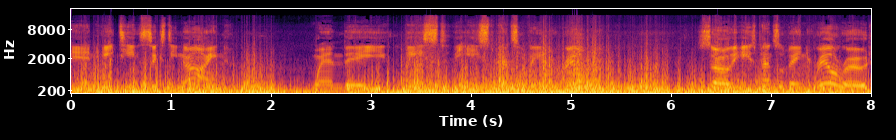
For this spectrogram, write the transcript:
in 1869 when they leased the East Pennsylvania Railroad. So the East Pennsylvania Railroad,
